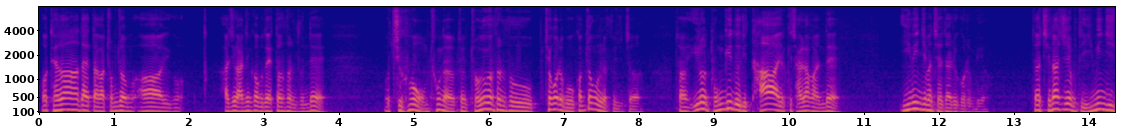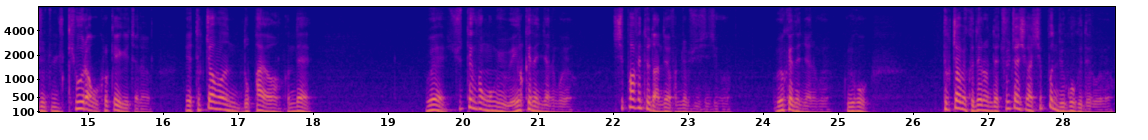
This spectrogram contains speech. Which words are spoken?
어, 대단하다 했다가 점점 아 이거 아직 아닌가 보다 했던 선수인데 어, 지금은 엄청나요. 저- 정현 선수 최근에 보고 깜짝 놀랐어요 진짜. 자 이런 동기들이 다 이렇게 잘 나가는데 이민지만 제자리 걸음이에요. 제가 지난 시즌부터 이민지 좀, 좀 키우라고 그렇게 얘기했잖아요. 얘 득점은 높아요. 근데 왜 슈팅 성공률이 왜 이렇게 됐냐는 거예요. 10%도 안 돼요, 3점 슛이 지금. 왜 이렇게 됐냐는 거예요. 그리고 득점이 그대로인데 출전 시간 10분 늘고 그대로예요.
